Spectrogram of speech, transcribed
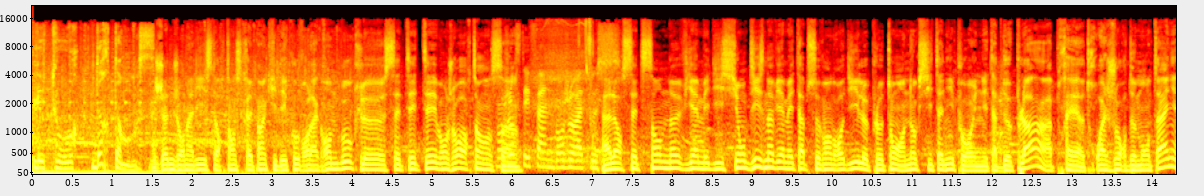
Le tour d'Hortense. Jeune journaliste Hortense Crépin qui découvre la grande boucle cet été. Bonjour Hortense. Bonjour Stéphane, bonjour à tous. Alors cette 109e édition, 19e étape ce vendredi, le peloton en Occitanie pour une étape de plat après trois jours de montagne.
